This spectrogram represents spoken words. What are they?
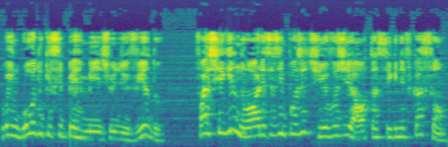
o engodo que se permite o indivíduo faz que ignore esses impositivos de alta significação.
